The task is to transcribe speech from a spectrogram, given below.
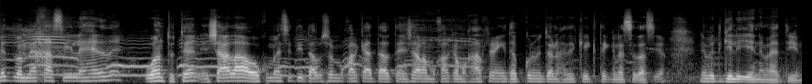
midba meeqaa sii lahaydeen one to ten insha allah waa ku maasantihiin daabasho muuqaalka aad daawateen insha allah muuqaalka muuqaalka intaa ku kulmi doona waxaan kaga tegina sidaas iyo nabadgelyo iyo nabaadiin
